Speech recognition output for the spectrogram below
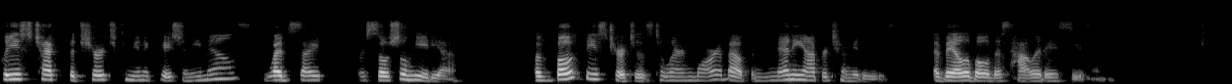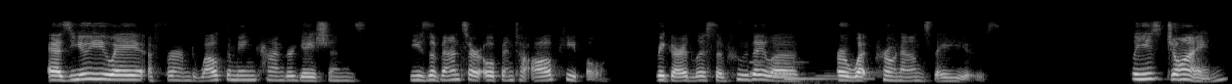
Please check the church communication emails, website, or social media of both these churches to learn more about the many opportunities available this holiday season. As UUA affirmed welcoming congregations these events are open to all people, regardless of who they love or what pronouns they use. Please join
